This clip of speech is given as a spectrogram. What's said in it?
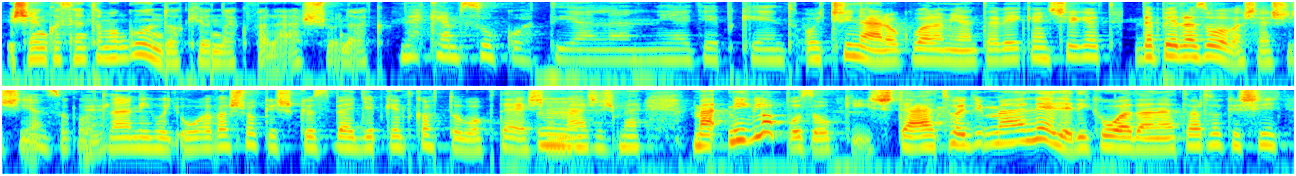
és ilyenkor szerintem a gondok jönnek fel elsőnek. Nekem szokott ilyen lenni egyébként, hogy csinálok valamilyen tevékenységet, de például az olvasás is ilyen szokott lenni, hogy olvasok, és közben egyébként kattogok teljesen mm. más, és már, már még lapozok is. Tehát, hogy már negyedik oldalnál tartok, és így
